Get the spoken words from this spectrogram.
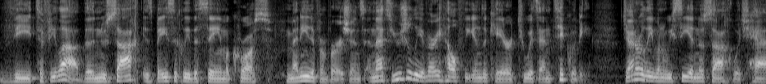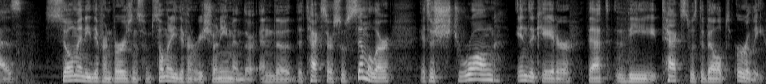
the tefillah. The nusach is basically the same across many different versions, and that's usually a very healthy indicator to its antiquity. Generally, when we see a nusach which has so many different versions from so many different Rishonim and the, and the, the texts are so similar, it's a strong indicator that the text was developed early.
